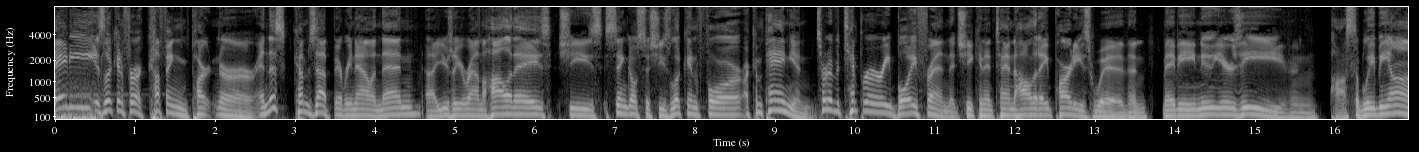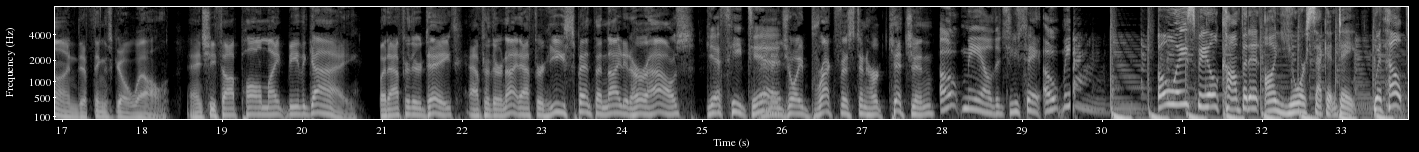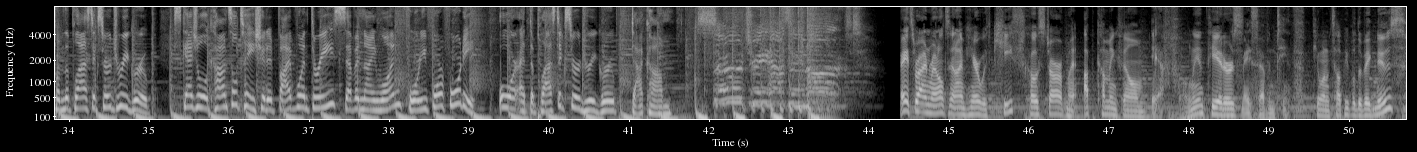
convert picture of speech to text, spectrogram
Katie is looking for a cuffing partner, and this comes up every now and then, uh, usually around the holidays. She's single, so she's looking for a companion, sort of a temporary boyfriend that she can attend holiday parties with, and maybe New Year's Eve, and possibly beyond if things go well. And she thought Paul might be the guy. But after their date, after their night, after he spent the night at her house Yes, he and did. enjoyed breakfast in her kitchen, Oatmeal. Did you say oatmeal? Always feel confident on your second date. With help from the Plastic Surgery Group, schedule a consultation at 513-791-4440 or at theplasticsurgerygroup.com. Surgery has an art. Hey, it's Ryan Reynolds, and I'm here with Keith, co star of my upcoming film, If, only in theaters, May 17th. Do you want to tell people the big news?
